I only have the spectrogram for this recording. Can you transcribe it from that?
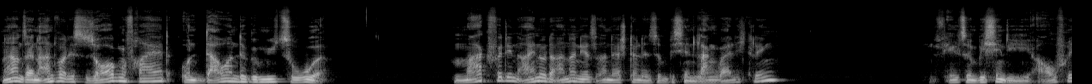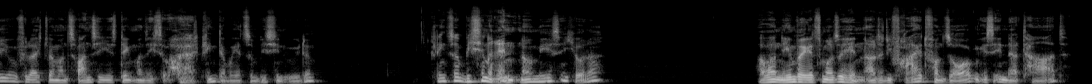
Na, und seine Antwort ist Sorgenfreiheit und dauernde Gemütsruhe. Mag für den einen oder anderen jetzt an der Stelle so ein bisschen langweilig klingen. Fehlt so ein bisschen die Aufregung. Vielleicht, wenn man 20 ist, denkt man sich so, oh, das klingt aber jetzt so ein bisschen öde. Klingt so ein bisschen rentnermäßig, oder? Aber nehmen wir jetzt mal so hin. Also die Freiheit von Sorgen ist in der Tat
